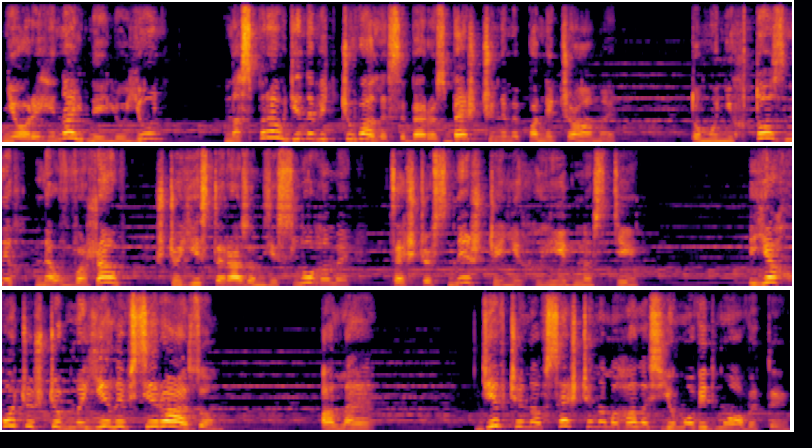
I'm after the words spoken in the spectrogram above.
ні оригінальний Лююнь насправді не відчували себе розбещеними паничами, тому ніхто з них не вважав, що їсти разом зі слугами це щось нижче їх гідності. Я хочу, щоб ми їли всі разом. Але дівчина все ще намагалась йому відмовити.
